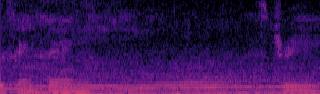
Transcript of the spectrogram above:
The same thing. This tree.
